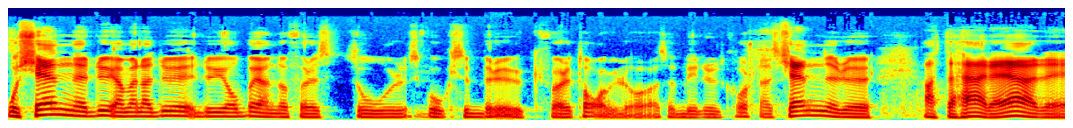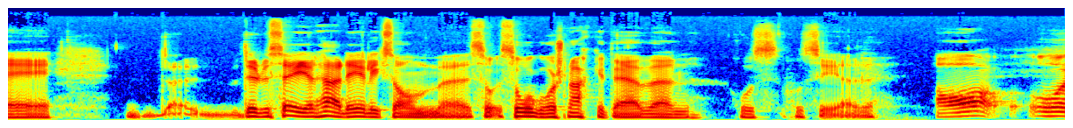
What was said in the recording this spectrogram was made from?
Och känner du, jag menar du, du jobbar ju ändå för ett stort skogsbrukföretag då, alltså Billerud Korsnäs. Känner du att det här är eh, det du säger här, det är liksom, eh, så, så går snacket även hos, hos er? Ja, och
